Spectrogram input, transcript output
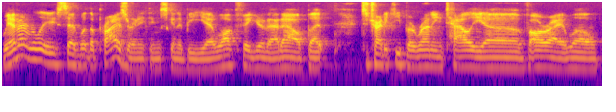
We haven't really said what the prize or anything's going to be yet. We'll have to figure that out. But to try to keep a running tally of, all right, well,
